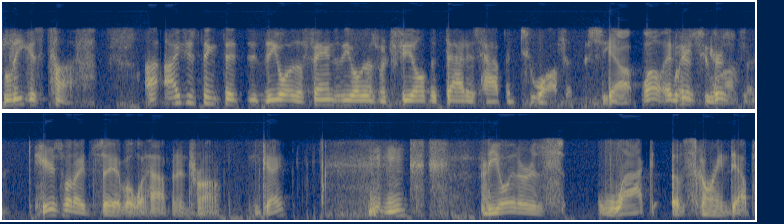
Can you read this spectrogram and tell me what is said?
The league is tough. I, I just think that the the fans of the Oilers would feel that that has happened too often this season. Yeah, well, and Way here's, too here's, often. here's what I'd say about what happened in Toronto. Okay, Mm-hmm. the Oilers' lack of scoring depth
